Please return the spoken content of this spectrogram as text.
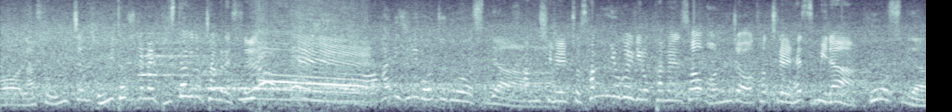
어, 라스트 5점, 5m 지점에 비슷하게 도착을 했어요. 네. 한희준이 먼저 들어왔습니다. 31초 36을 기록하면서 먼저 터치를 했습니다. 그렇습니다.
